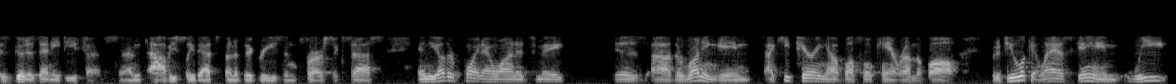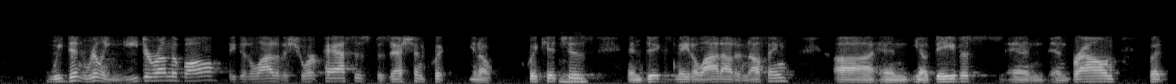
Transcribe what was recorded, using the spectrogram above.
as good as any defense, and obviously that's been a big reason for our success. And the other point I wanted to make is uh, the running game. I keep hearing how Buffalo can't run the ball, but if you look at last game, we we didn't really need to run the ball. They did a lot of the short passes, possession, quick, you know, quick hitches, and Diggs made a lot out of nothing. Uh, and you know Davis and and Brown, but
